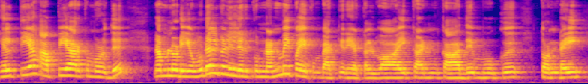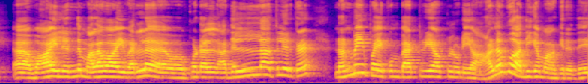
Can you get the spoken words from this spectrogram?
ஹெல்த்தியாக ஹாப்பியாக இருக்கும் பொழுது நம்மளுடைய உடல்களில் இருக்கும் நன்மை பயக்கும் பாக்டீரியாக்கள் வாய் கண் காது மூக்கு தொண்டை வாயிலிருந்து மலவாய் வரல குடல் அது எல்லாத்துலேயும் இருக்கிற நன்மை பயக்கும் பாக்டீரியாக்களுடைய அளவு அதிகமாகிறது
